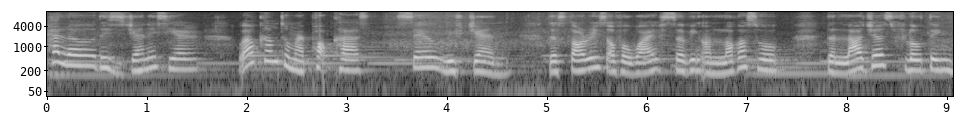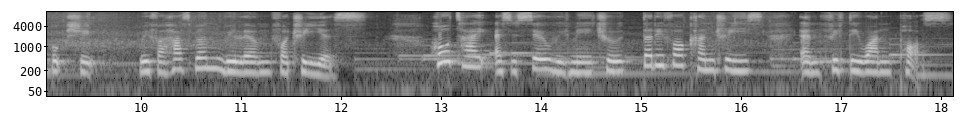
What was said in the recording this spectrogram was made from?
Hello, this is Janice here. Welcome to my podcast, Sail with Jen. The stories of a wife serving on Logos Hope, the largest floating book ship, with her husband William for three years. Hold tight as you sail with me through 34 countries and 51 ports.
